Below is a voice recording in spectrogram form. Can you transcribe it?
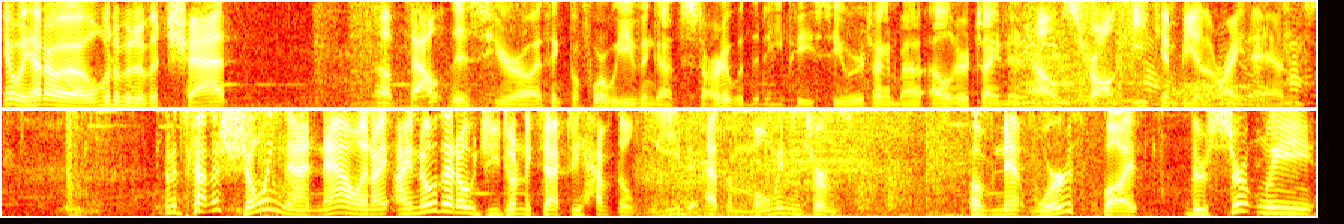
Yeah, we had a, little bit of a chat about this hero. I think before we even got started with the DPC, we were talking about Elder Titan and how strong he can be in the right hands. And it's kind of showing that now, and I, I know that OG don't exactly have the lead at the moment in terms of net worth, but there's certainly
